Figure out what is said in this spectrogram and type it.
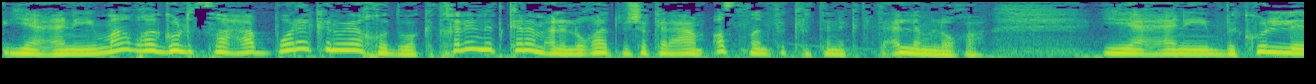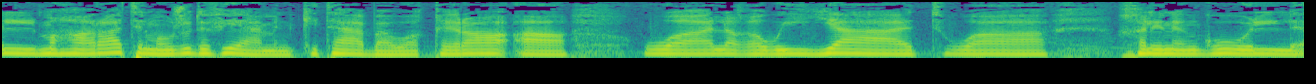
يعني ما أبغى أقول صعب ولكنه ياخذ وقت. خلينا نتكلم عن اللغات بشكل عام. أصلا فكرة إنك تتعلم لغة يعني بكل المهارات الموجودة فيها من كتابة وقراءة ولغويات وخلينا نقول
